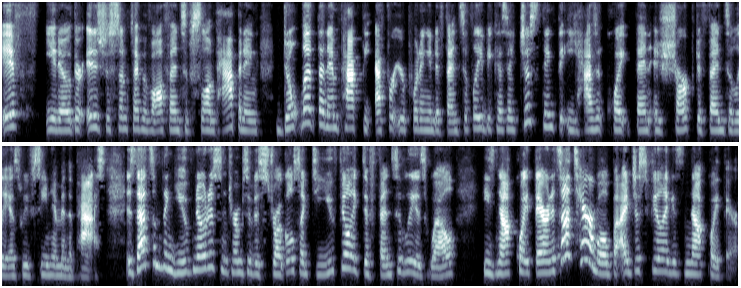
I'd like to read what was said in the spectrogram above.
if you know there is just some type of offensive slump happening don't let that impact the effort you're putting in defensively because i just think that he hasn't quite been as sharp defensively as we've seen him in the past is that something you've noticed in terms of his struggles like do you feel like defensively as well he's not quite there and it's not terrible but i just feel like it's not quite there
